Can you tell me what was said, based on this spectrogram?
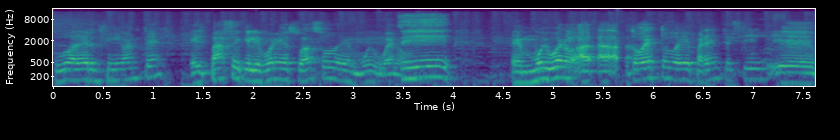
pudo haber definido antes, el pase que le pone a Suazo es muy bueno. Sí. Es muy bueno. A, todo esto, eh, paréntesis, eh,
